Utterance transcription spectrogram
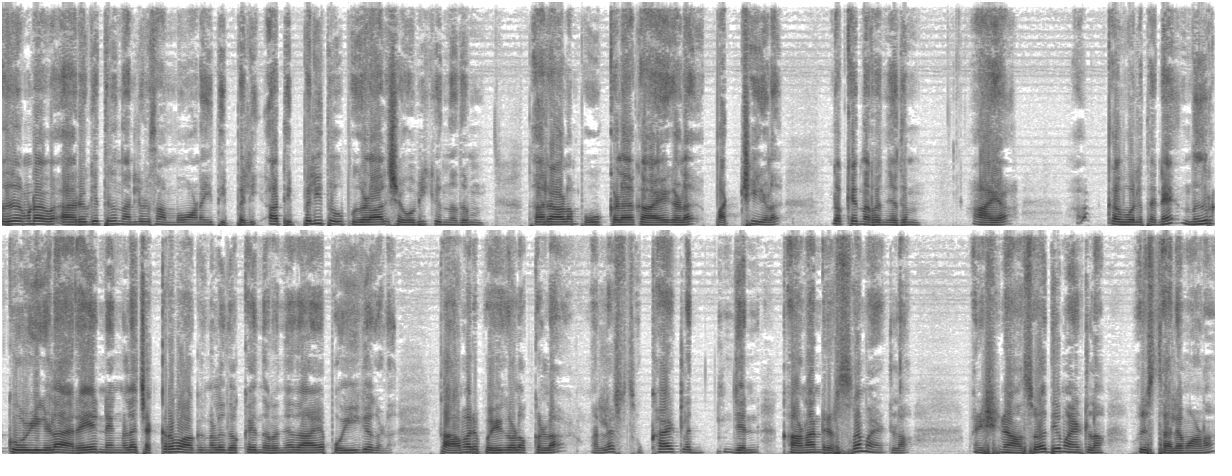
അത് നമ്മുടെ ആരോഗ്യത്തിന് നല്ലൊരു സംഭവമാണ് ഈ തിപ്പലി. ആ തിപ്പലി തോപ്പുകളാൽ ശോഭിക്കുന്നതും ധാരാളം പൂക്കൾ കായകൾ പക്ഷികൾ ഇതൊക്കെ നിറഞ്ഞതും ആയ അതുപോലെ തന്നെ നീർക്കോഴികൾ അരയന്നങ്ങൾ ചക്രവാകങ്ങൾ ഇതൊക്കെ നിറഞ്ഞതായ പൊയ്കകൾ താമര പൊയ്കളൊക്കെ ഉള്ള നല്ല സുഖമായിട്ടുള്ള ജൻ കാണാൻ രസമായിട്ടുള്ള മനുഷ്യന് ആസ്വാദ്യമായിട്ടുള്ള ഒരു സ്ഥലമാണ്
